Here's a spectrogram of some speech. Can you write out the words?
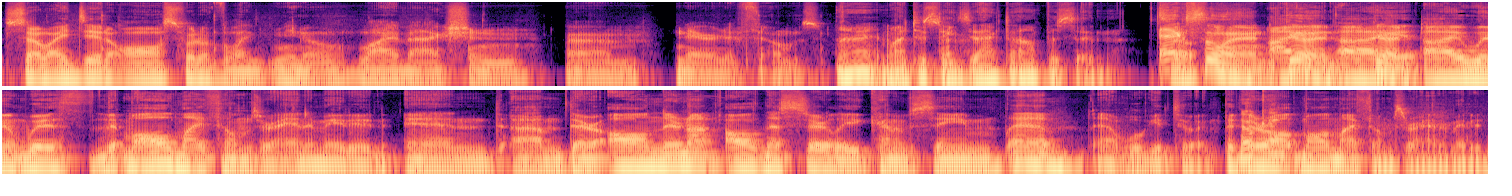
So I did all sort of like, you know, live action um, narrative films. all right well, I took the exact opposite So Excellent. I- Good. I, good. I went with the, all my films are animated, and um, they're all they're not all necessarily kind of same. Eh, yeah, we'll get to it, but they're all all of my films are animated.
